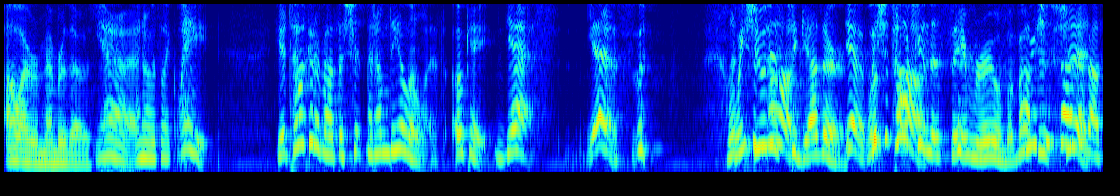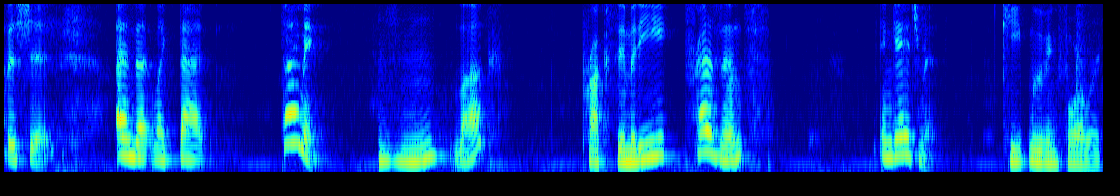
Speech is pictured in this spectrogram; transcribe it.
Oh, I remember those. Yeah, and I was like, wait, you're talking about the shit that I'm dealing with. Okay, yes, yes. Let's We do should this together. Yeah, we Let's should talk, talk. in the same room about we this should talk shit. about this shit. And that, like, that timing, mm-hmm. luck, Proximity, presence, engagement, keep moving forward.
